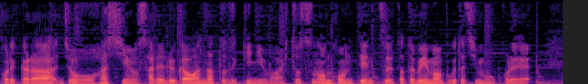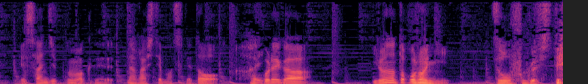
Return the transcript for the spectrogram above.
これから情報発信をされる側になった時には、一つのコンテンツ、例えば今僕たちもこれ、え30分枠で流してますけど、はい。これが、いろんなところに増幅して、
